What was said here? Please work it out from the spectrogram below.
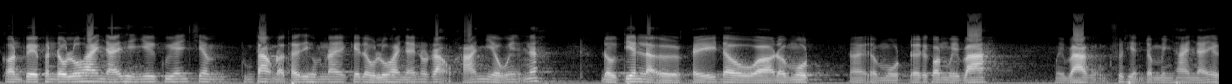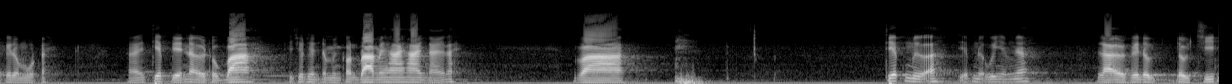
Còn về phần đầu lô hai nháy thì như quý anh chị em chúng ta cũng đã thấy thì hôm nay cái đầu lô hai nháy nó rạo khá nhiều ấy nhá. Đầu tiên là ở cái đầu uh, đầu 1 đấy, đầu 1 đây là con 13 13 cũng xuất hiện cho mình hai nháy ở cái đầu 1 này. Đấy, tiếp đến là ở đầu 3 thì xuất hiện cho mình con 32 hai nháy này. Và tiếp nữa tiếp nữa quý em nhé là ở cái đầu đầu 9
